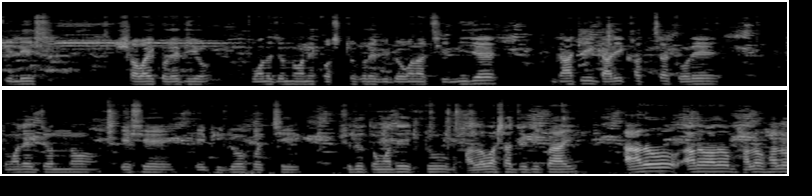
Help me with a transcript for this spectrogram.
প্লিজ সবাই করে দিও। তোমাদের জন্য অনেক কষ্ট করে ভিডিও বানাচ্ছি। নিজে গাড়ি গাড়ি খরচা করে তোমাদের জন্য এসে এই ভিডিও করছি। শুধু তোমাদের একটু ভালোবাসা যদি পাই আরও আরও আরও ভালো ভালো,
